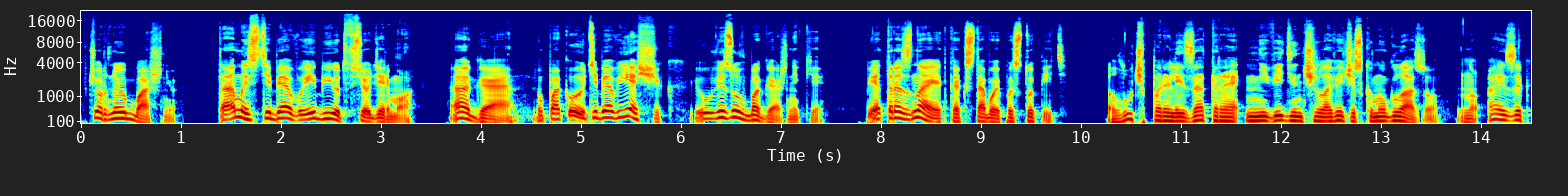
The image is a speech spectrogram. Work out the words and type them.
в Черную башню. Там из тебя выбьют все дерьмо. «Ага, упакую тебя в ящик и увезу в багажнике. Петра знает, как с тобой поступить». Луч парализатора не виден человеческому глазу, но Айзек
